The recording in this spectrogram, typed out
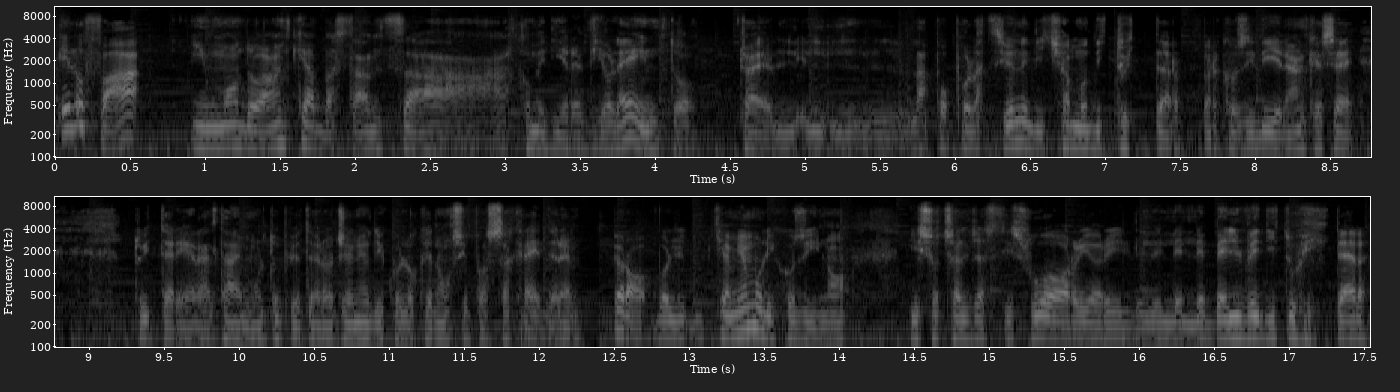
e lo fa in modo anche abbastanza, come dire, violento cioè la popolazione diciamo di Twitter per così dire anche se Twitter in realtà è molto più eterogeneo di quello che non si possa credere. Però voglio, chiamiamoli così no? I social justice warrior le, le belve di Twitter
